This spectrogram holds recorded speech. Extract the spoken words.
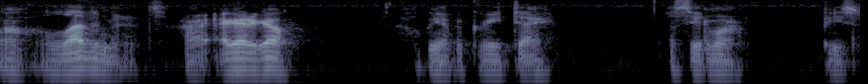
well, 11 minutes. All right, I gotta go. I hope you have a great day. I'll see you tomorrow. Peace.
